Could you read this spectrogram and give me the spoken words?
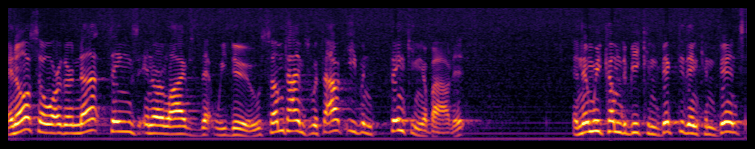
And also, are there not things in our lives that we do, sometimes without even thinking about it, and then we come to be convicted and convinced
